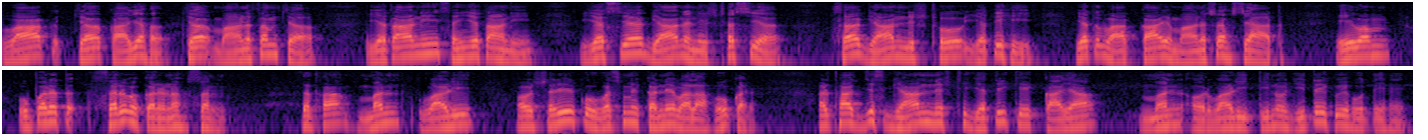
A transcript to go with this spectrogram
वाक च काय च मानसम च यतानि संयतानि, यस्य ज्ञाननिष्ठस्य स ज्ञाननिष्ठो यति, यत वाक्काय मानस सैत् एवं उपरत सर्वकर्ण सन। तथा मन, वाणी और शरीर को वश में करने वाला होकर, अर्थात जिस ज्ञाननिष्ठ यति के काया, मन और वाणी तीनों जीते हुए होते हैं,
